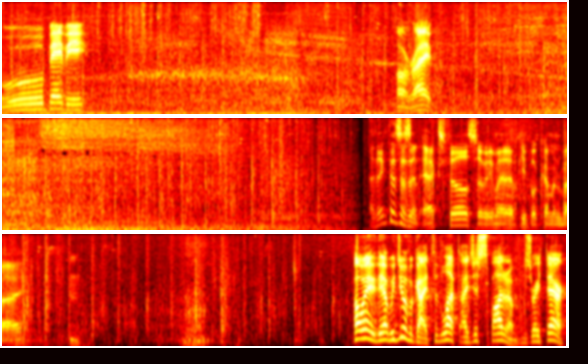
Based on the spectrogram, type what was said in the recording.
Ooh, baby. All right. I think this is an exfil, so we might have people coming by. Hmm. Oh, wait, yeah, we do have a guy to the left. I just spotted him. He's right there.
